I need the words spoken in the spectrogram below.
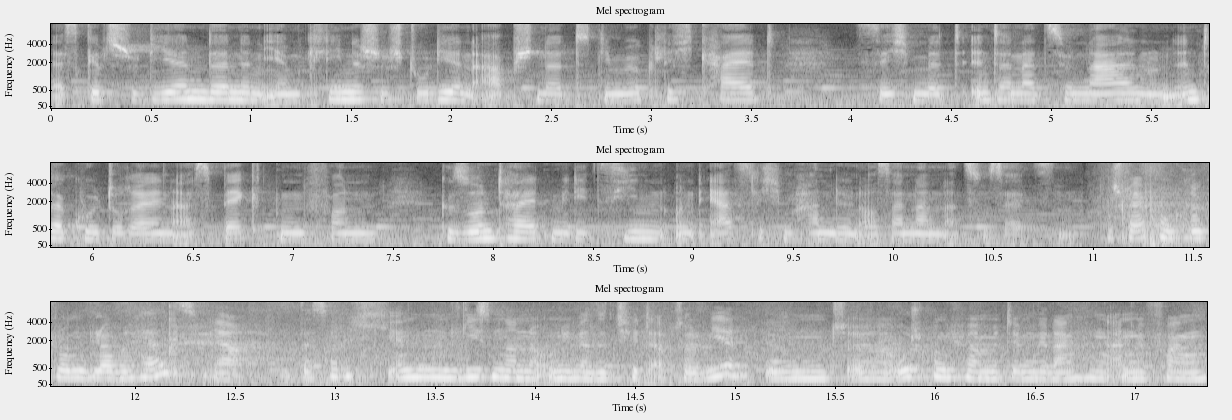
Es gibt Studierenden in ihrem klinischen Studienabschnitt die Möglichkeit, sich mit internationalen und interkulturellen Aspekten von Gesundheit, Medizin und ärztlichem Handeln auseinanderzusetzen. Schwerpunkt Curriculum Global Health, ja, das habe ich in Gießen an der Universität absolviert und äh, ursprünglich mal mit dem Gedanken angefangen,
